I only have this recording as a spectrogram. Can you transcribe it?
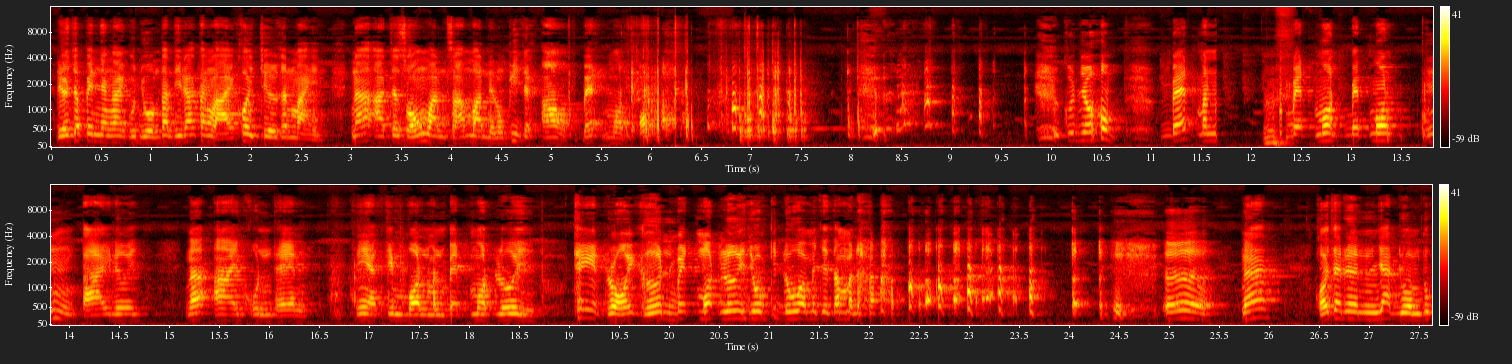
เดี๋ยวจะเป็นยังไงคุณโยมท่านที่รักทั้งหลาย ค่อยเจอกันใหม่ นะอาจจะสองวันสามวันเดี๋ยวหลวงพี่จะเอาแบตหมด คุณโยมเบ็ดมันเบ็ดหมดเบ็ดหมดอืมตายเลยนะอายคุณแทน เนี่ยกิมบอลมันเบ็ดหมดเลย เทศร้อยเกินเบ็ดหมดเลยโยมคิดดูว่าไม่ใช่ธรรมดา เออนะ ขอเจริญญาติโยมทุก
